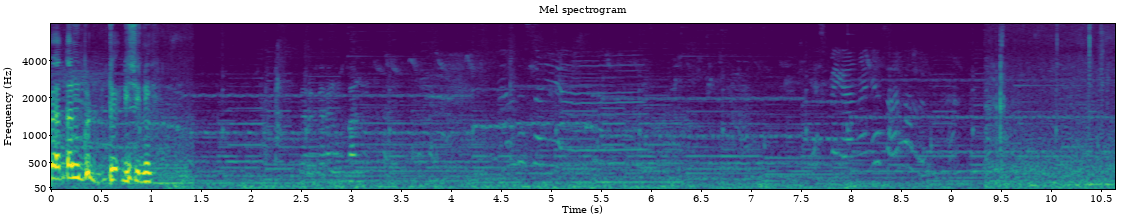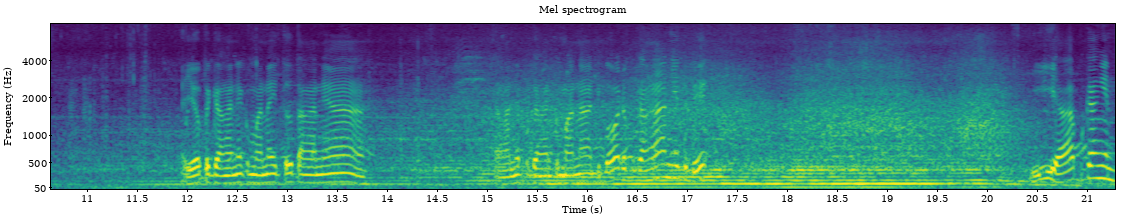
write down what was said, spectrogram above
Kelihatan gede di sini. Ayo pegangannya ke mana itu tangannya? Tangannya pegangan ke mana? Di bawah ada pegangannya itu dek. Iya pegangin.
